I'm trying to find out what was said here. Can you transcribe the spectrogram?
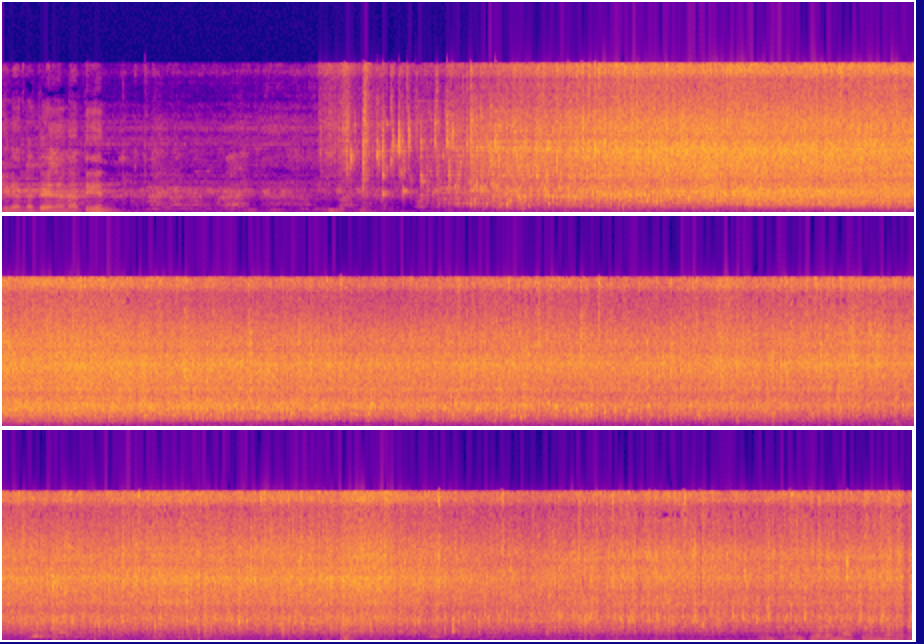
Ilalagay na natin. Na. Unti-unti lang natin yung ano,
